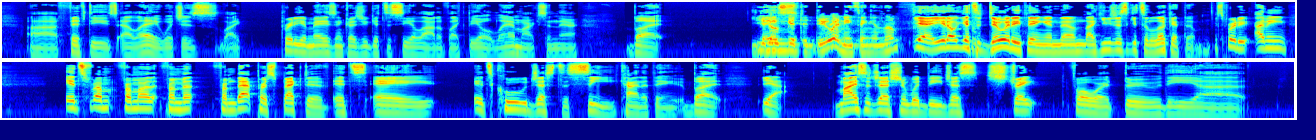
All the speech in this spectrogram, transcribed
uh, la which is like pretty amazing because you get to see a lot of like the old landmarks in there. But You don't get to do anything in them. yeah, you don't get to do anything in them. Like you just get to look at them. It's pretty. I mean, it's from from a, from from that perspective. It's a it's cool just to see kind of thing. But yeah, my suggestion would be just straightforward through the uh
